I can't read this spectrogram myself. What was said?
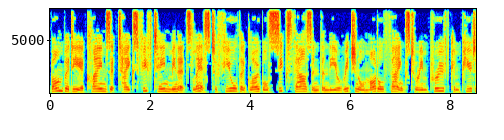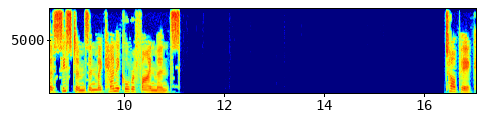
Bombardier claims it takes 15 minutes less to fuel the Global 6000 than the original model thanks to improved computer systems and mechanical refinements. Topic:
